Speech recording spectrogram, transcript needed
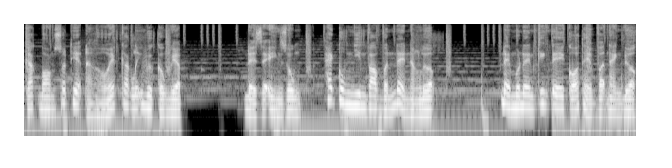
carbon xuất hiện ở hầu hết các lĩnh vực công nghiệp. Để dễ hình dung, hãy cùng nhìn vào vấn đề năng lượng. Để một nền kinh tế có thể vận hành được,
